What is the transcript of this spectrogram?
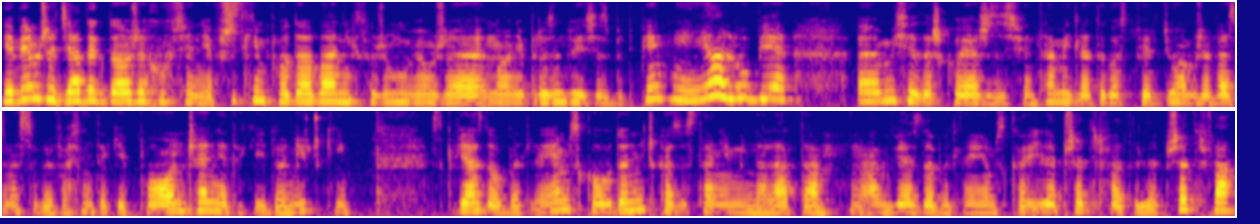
Ja wiem, że dziadek do orzechów się nie wszystkim podoba, niektórzy mówią, że no nie prezentuje się zbyt pięknie, ja lubię, e, mi się też kojarzy ze świętami, dlatego stwierdziłam, że wezmę sobie właśnie takie połączenie takiej doniczki z Gwiazdą Betlejemską. Doniczka zostanie mi na lata, no, a Gwiazda Betlejemska ile przetrwa, tyle przetrwa.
